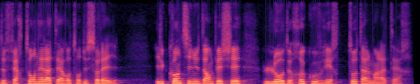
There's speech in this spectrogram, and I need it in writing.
de faire tourner la terre autour du soleil. Il continue d'empêcher l'eau de recouvrir totalement la terre.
